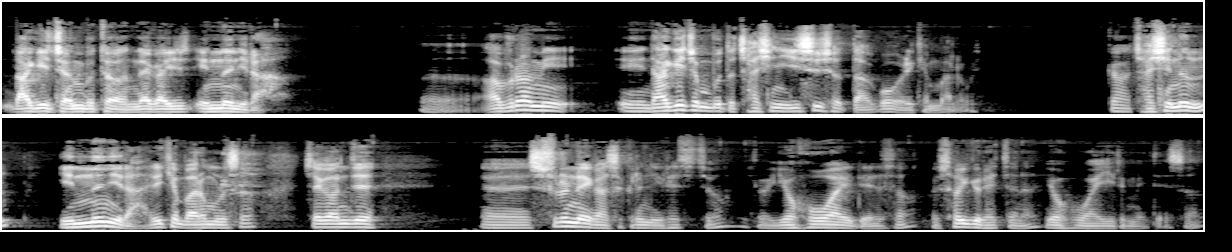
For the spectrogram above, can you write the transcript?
나기 전부터 내가 있느니라. 어, 아브라함이 나기 전부터 자신이 있으셨다고 이렇게 말하고 그러니까 자신은 있느니라 이렇게 말함으로써 제가 이제 에, 수련회 가서 그런 얘기를 했죠. 그 여호와에 대해서 설교를 했잖아요. 여호와의 이름에 대해서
